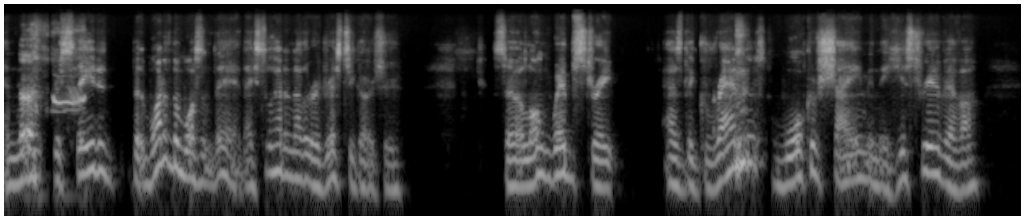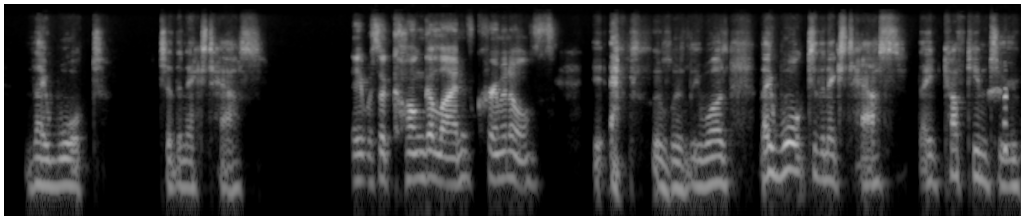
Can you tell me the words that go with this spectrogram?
And then they proceeded, but one of them wasn't there. They still had another address to go to. So along Webb Street, as the grandest walk of shame in the history of ever, they walked to the next house. It was a conga line of criminals. It absolutely was. They walked to the next house. They cuffed him to,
